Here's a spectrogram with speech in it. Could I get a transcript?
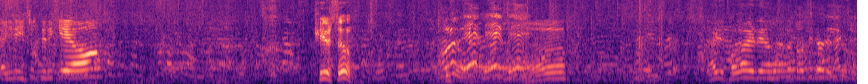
야 이제 이쪽 드릴게요 필승. 왜왜 왜 왜? 어. 야 이제 더 가야 돼요 더 드려야 돼요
